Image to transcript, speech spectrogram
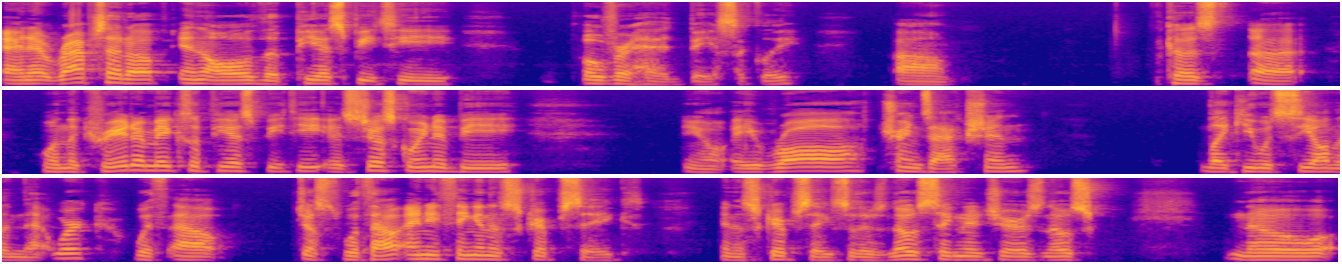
And it wraps that up in all the psbt overhead basically. Because um, uh, when the creator makes a psbt it's just going to be you know a raw transaction like you would see on the network without just without anything in the script sig in the script sig so there's no signatures no no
